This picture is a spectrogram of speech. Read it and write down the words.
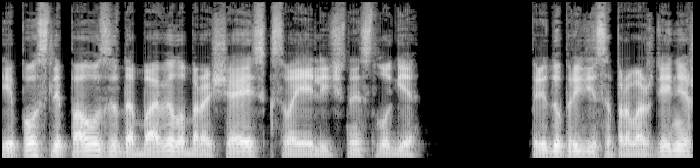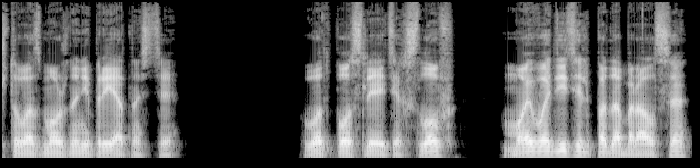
и после паузы добавил, обращаясь к своей личной слуге. «Предупреди сопровождение, что возможны неприятности». Вот после этих слов мой водитель подобрался,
